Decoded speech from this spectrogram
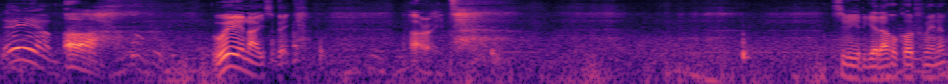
Damn. Ah. Very nice big. All right. See if you can get that hook out for me now.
